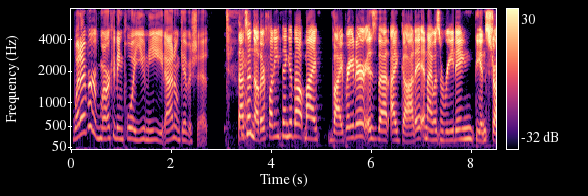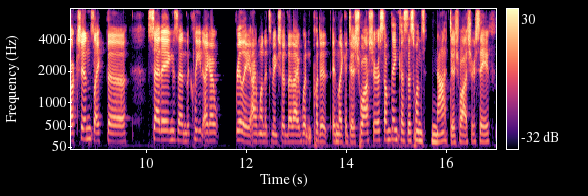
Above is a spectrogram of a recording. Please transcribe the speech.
whatever marketing ploy you need. I don't give a shit. That's another funny thing about my vibrator is that I got it and I was reading the instructions, like the settings and the clean. Like I really I wanted to make sure that I wouldn't put it in like a dishwasher or something because this one's not dishwasher safe,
